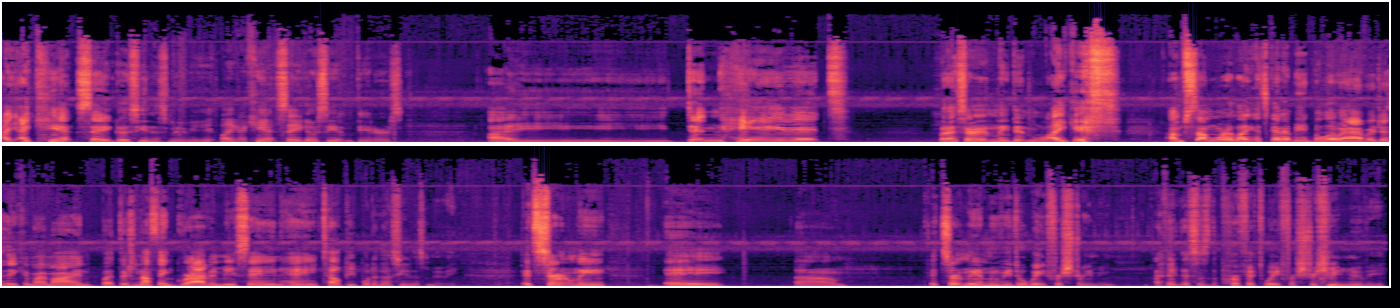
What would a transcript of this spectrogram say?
i i can't say go see this movie. Like i can't say go see it in theaters. I didn't hate it but I certainly didn't like it. I'm somewhere like it's going to be below average, I think, in my mind, but there's nothing grabbing me saying, hey, tell people to go see this movie. It's certainly a. Um, it's certainly a movie to wait for streaming. I think this is the perfect wait for streaming movie.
